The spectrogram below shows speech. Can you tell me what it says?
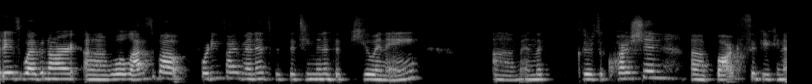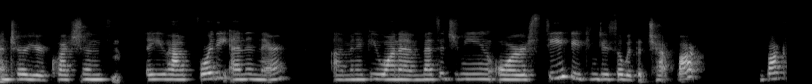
Today's webinar uh, will last about 45 minutes with 15 minutes of Q&A. Um, and the, there's a question uh, box if you can enter your questions hmm. that you have for the end in there. Um, and if you want to message me or Steve, you can do so with the chat box. box.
